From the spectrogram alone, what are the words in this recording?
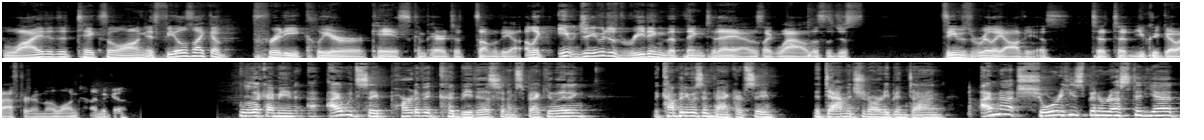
why did it take so long it feels like a pretty clear case compared to some of the other like even, even just reading the thing today i was like wow this is just seems really obvious to, to you could go after him a long time ago Look, I mean, I would say part of it could be this, and I'm speculating. The company was in bankruptcy. The damage had already been done. I'm not sure he's been arrested yet.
